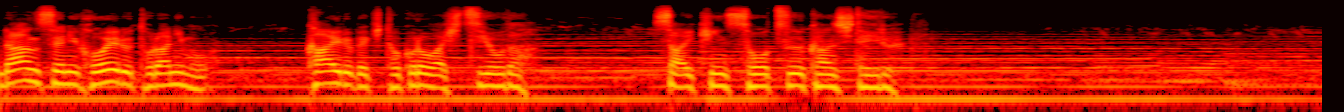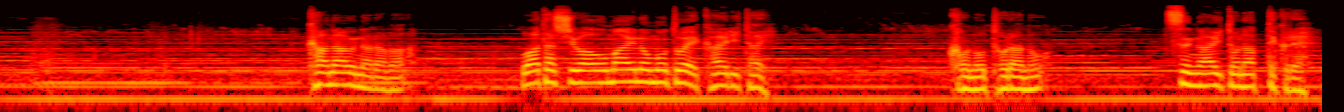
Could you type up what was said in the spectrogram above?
乱世に吠える虎にも帰るべきところは必要だ。最近そう痛感している。叶うならば私はお前のもとへ帰りたい。この虎のつがいとなってくれ。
